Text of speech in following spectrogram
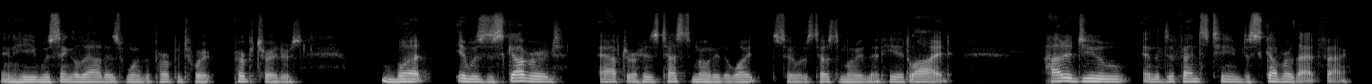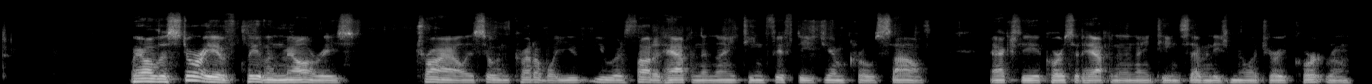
and he was singled out as one of the perpetrators. But it was discovered after his testimony, the white sailor's testimony, that he had lied. How did you and the defense team discover that fact? Well, the story of Cleveland Mallory's trial is so incredible. You you would have thought it happened in the 1950s Jim Crow South. Actually, of course, it happened in the 1970s military courtroom.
